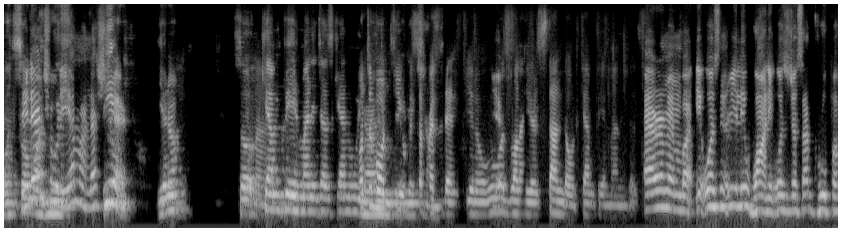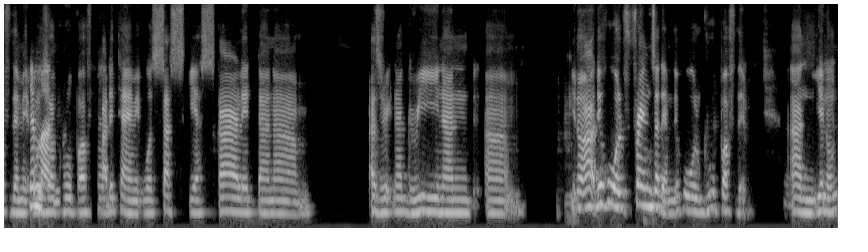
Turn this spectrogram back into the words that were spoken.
but someone who's yeah, man, that's there, true. you know? So yeah, campaign managers can win. What about you, Mr. President? You know, who yeah. was one of your standout campaign managers? I remember it wasn't really one, it was just a group of them. It yeah, was man. a group of at the time it was Saskia Scarlett and um Azrikna Green and um you know uh, the whole friends of them, the whole group of them. And you know,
